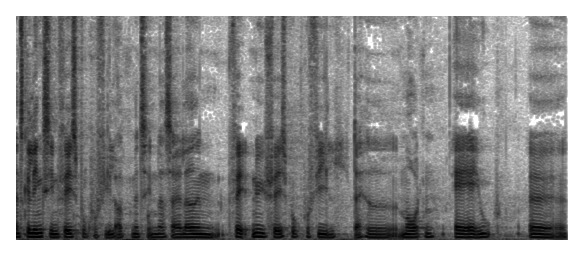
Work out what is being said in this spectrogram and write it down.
man skal linke sin Facebook-profil op med Tinder, så jeg lavede en fe- ny Facebook-profil, der hed Morten AAU. Øh,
